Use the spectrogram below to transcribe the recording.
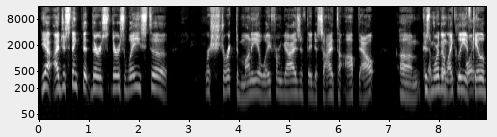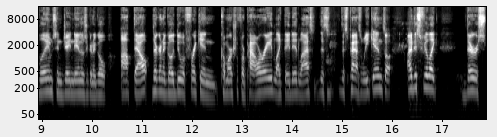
Yeah, I just think that there's there's ways to restrict money away from guys if they decide to opt out. Um, because more than likely, if Caleb Williams and Jayden Daniels are going to go opt out, they're going to go do a freaking commercial for Powerade like they did last this this past weekend. So I just feel like there's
